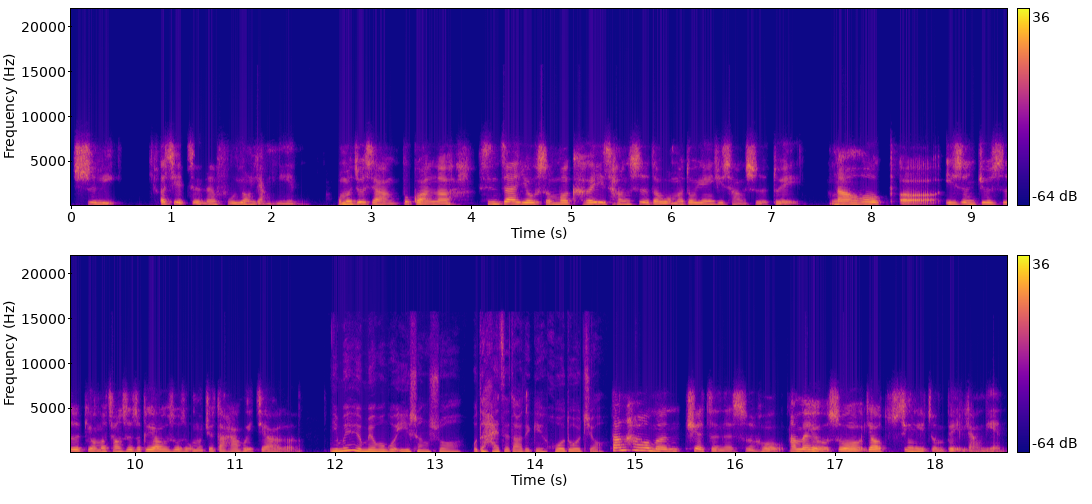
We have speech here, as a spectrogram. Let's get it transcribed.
视力，而且只能服用两年。我们就想不管了，现在有什么可以尝试的，我们都愿意去尝试。对，然后呃，医生就是给我们尝试这个药物，说我们就带他回家了。你们有没有问过医生说，我的孩子到底可以活多久？当他们确诊的时候，他们有说要心理准备两年。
